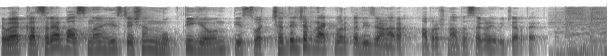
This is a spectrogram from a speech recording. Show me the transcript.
तेव्हा कचऱ्यापासनं ही स्टेशन मुक्ती घेऊन ती स्वच्छतेच्या ट्रॅकवर कधी जाणार? हा प्रश्न आता सगळे विचारत आहेत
